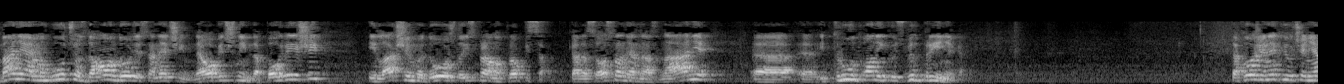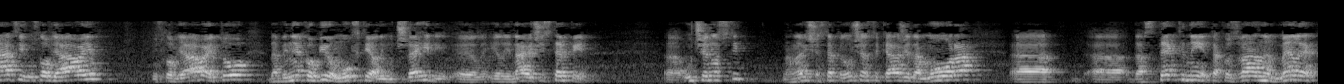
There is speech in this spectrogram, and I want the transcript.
manja je mogućnost da on dođe sa nečim neobičnim, da pogriješi i lakše mu je doći do ispravnog propisa. Kada se oslanja na znanje e, i trud onih koji su bili prije njega. Također neki učenjaci uslovljavaju uslovljavaju to da bi neko bio mufti ali mučtehid ili, ili najveći stepen uh, učenosti, na najvišem stepenu učenosti kaže da mora uh, uh, da stekne takozvani melek,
